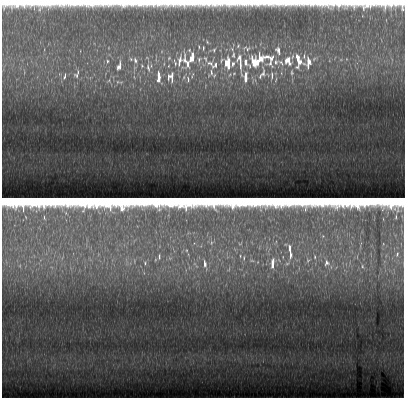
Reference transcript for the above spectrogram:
Truk Fuso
